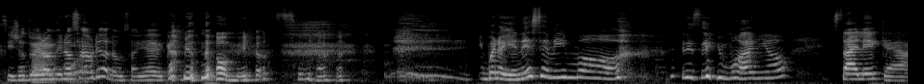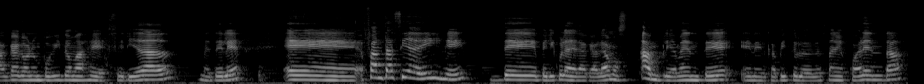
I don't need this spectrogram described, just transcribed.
Si yo tuviera un dinosaurio, lo usaría de camión de bomberos. y bueno, y en ese mismo. En ese mismo año sale, que acá con un poquito más de seriedad, métele. Eh, fantasía de Disney, de película de la que hablamos ampliamente en el capítulo de los años 40.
